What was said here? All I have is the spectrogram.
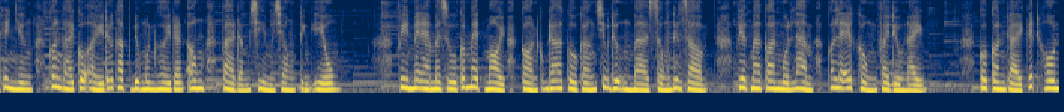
Thế nhưng, con gái cô ấy đã gặp được một người đàn ông và đắm chìm trong tình yêu. Vì mẹ mà dù có mệt mỏi, con cũng đã cố gắng chịu đựng mà sống đến giờ. Việc mà con muốn làm có lẽ không phải điều này cô con gái kết hôn,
